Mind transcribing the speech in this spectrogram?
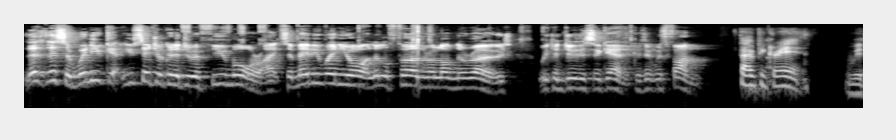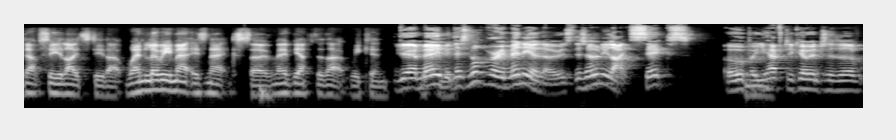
Li- Listen, when you get, you said you're going to do a few more, right? So maybe when you're a little further along the road, we can do this again because it was fun. That would be great. We'd absolutely like to do that. When Louis met is next, so maybe after that we can. Yeah, maybe. There's not very many of those. There's only like six. Oh, but Hmm. you have to go into the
